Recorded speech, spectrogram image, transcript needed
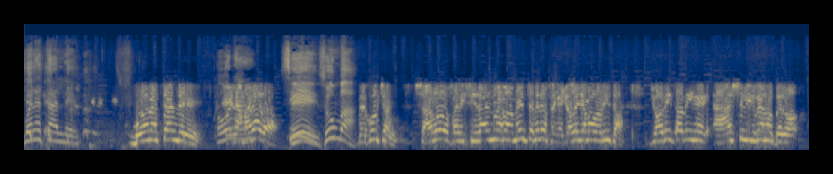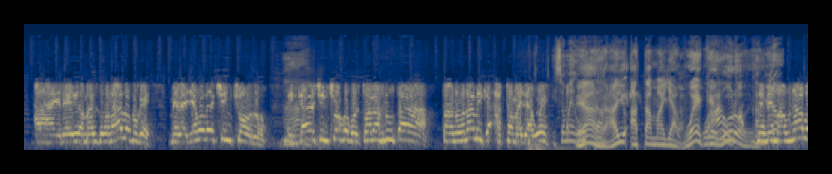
Buenas tardes. Buenas tardes. Hola. ¿En la manada? Sí, Zumba. ¿Me escuchan? Saludos, felicidades nuevamente. Mira, sé que yo le he llamado ahorita. Yo ahorita dije a Ashley Graham, pero a Heredia Maldonado, porque me la llevo de Chinchorro. En cada Chinchorro por toda la ruta panorámica hasta Mayagüez. Eso me Eh, gusta. rayo, hasta Mayagüez, qué Wow. duro. Camino- Desde Maunabo,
